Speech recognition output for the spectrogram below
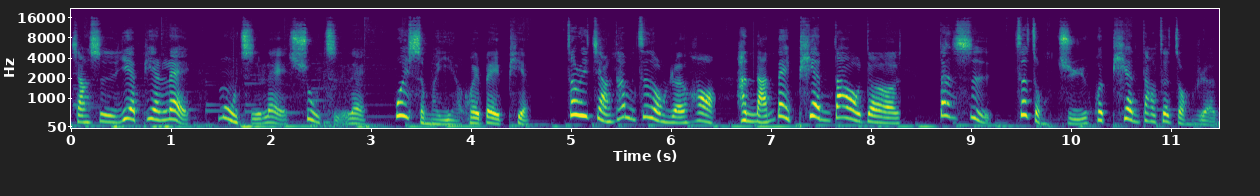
像是叶片类。木质类、树脂类为什么也会被骗？照理讲，他们这种人哈很难被骗到的。但是这种局会骗到这种人，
